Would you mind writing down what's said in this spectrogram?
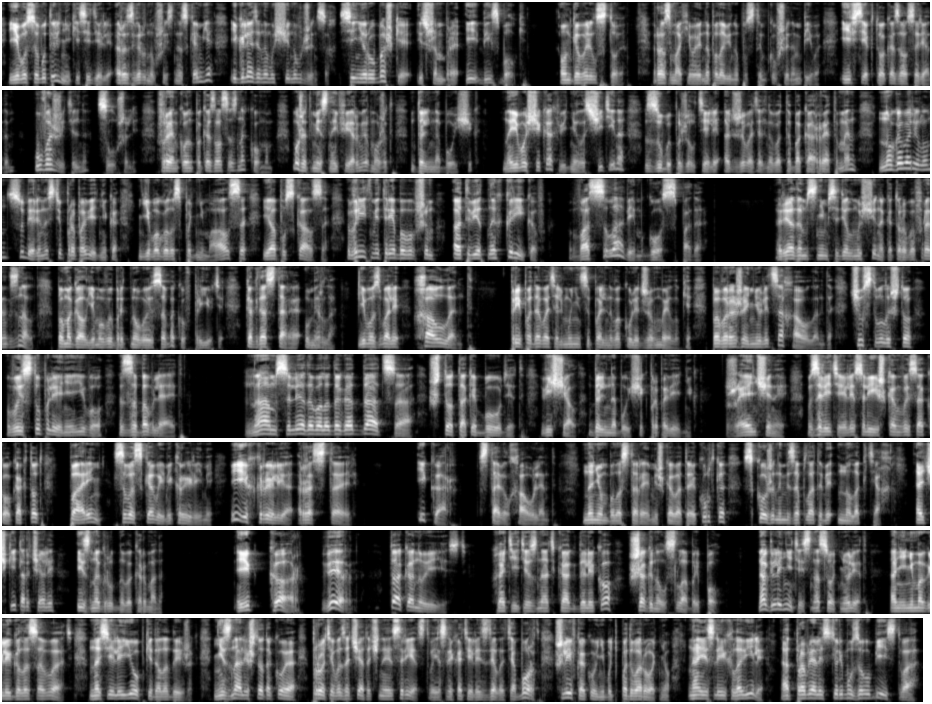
Его собутыльники сидели, развернувшись на скамье и глядя на мужчину в джинсах, синей рубашке из шамбре и бейсболке. Он говорил стоя, размахивая наполовину пустым кувшином пива, и все, кто оказался рядом, уважительно слушали. Фрэнку он показался знакомым. Может, местный фермер, может, дальнобойщик. На его щеках виднелась щетина, зубы пожелтели от жевательного табака «Редмен», но говорил он с уверенностью проповедника. Его голос поднимался и опускался в ритме, требовавшем ответных криков «Восславим Господа!». Рядом с ним сидел мужчина, которого Фрэнк знал, помогал ему выбрать новую собаку в приюте, когда старая умерла. Его звали Хауленд, преподаватель муниципального колледжа в Мейлуке. По выражению лица Хауленда чувствовалось, что выступление его забавляет. «Нам следовало догадаться, что так и будет», — вещал дальнобойщик-проповедник. Женщины взлетели слишком высоко, как тот парень с восковыми крыльями, и их крылья растаяли. «Икар», — вставил Хауленд. На нем была старая мешковатая куртка с кожаными заплатами на локтях. Очки торчали из нагрудного кармана. «Икар, верно, так оно и есть. Хотите знать, как далеко шагнул слабый пол?» Оглянитесь на сотню лет. Они не могли голосовать, носили юбки до лодыжек, не знали, что такое противозачаточные средства. Если хотели сделать аборт, шли в какую-нибудь подворотню, а если их ловили, отправлялись в тюрьму за убийство.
